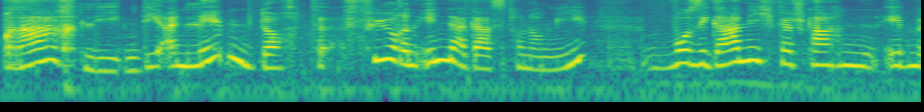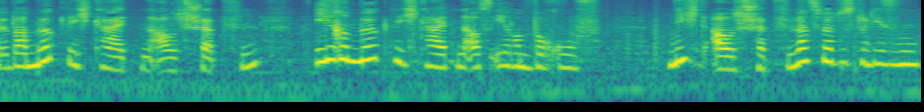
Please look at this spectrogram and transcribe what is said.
brach liegen, die ein Leben dort führen in der Gastronomie, wo sie gar nicht, wir sprachen eben über Möglichkeiten ausschöpfen, ihre Möglichkeiten aus ihrem Beruf nicht ausschöpfen. Was würdest du diesen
